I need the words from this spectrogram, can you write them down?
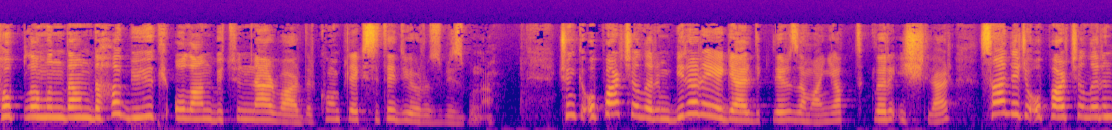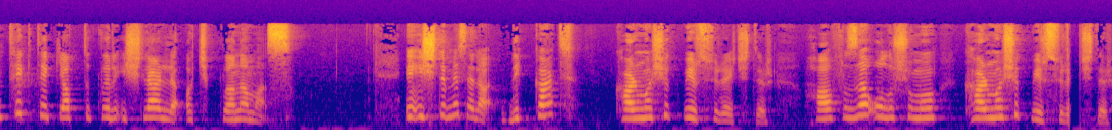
toplamından daha büyük olan bütünler vardır. Kompleksite diyoruz biz buna. Çünkü o parçaların bir araya geldikleri zaman yaptıkları işler sadece o parçaların tek tek yaptıkları işlerle açıklanamaz. E işte mesela dikkat karmaşık bir süreçtir. Hafıza oluşumu karmaşık bir süreçtir.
